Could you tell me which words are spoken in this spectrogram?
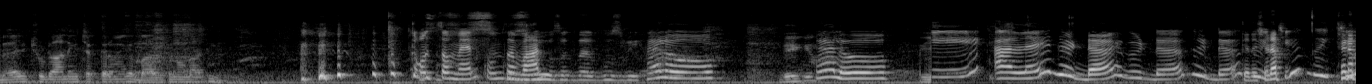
मैल छुड़ाने के चक्कर में के बाल क्यों उड़ाती है? कौन सा मैन कौन सा बात हो सकता है घुस भी। हेलो। देखियो। हेलो। अले गुड्डा गुड्डा गुड्डा कहते, "Shut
